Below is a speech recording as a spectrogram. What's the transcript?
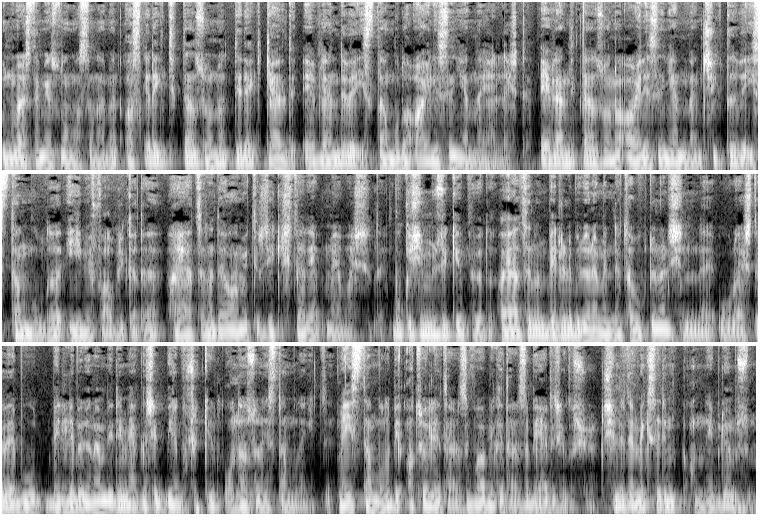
Üniversite mezunu olmasına rağmen askere gittikten sonra direkt geldi. Evlendi ve İstanbul'a ailesinin yanına yerleşti. Evlendikten sonra ailesinin yanından çıktı ve İstanbul'da iyi bir fabrikada hayatını devam ettirecek işler yapmaya başladı. Bu kişi müzik yapıyordu. Hayatının belirli bir döneminde tavuk döner işinde uğraştı ve bu belirli bir dönem dediğim yaklaşık bir buçuk yıl. Ondan sonra İstanbul'a gitti. Ve İstanbul'da bir atölye tarzı, fabrika tarzı bir yerde çalışıyor. Şimdi demek istediğimi anlayabiliyor musun?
